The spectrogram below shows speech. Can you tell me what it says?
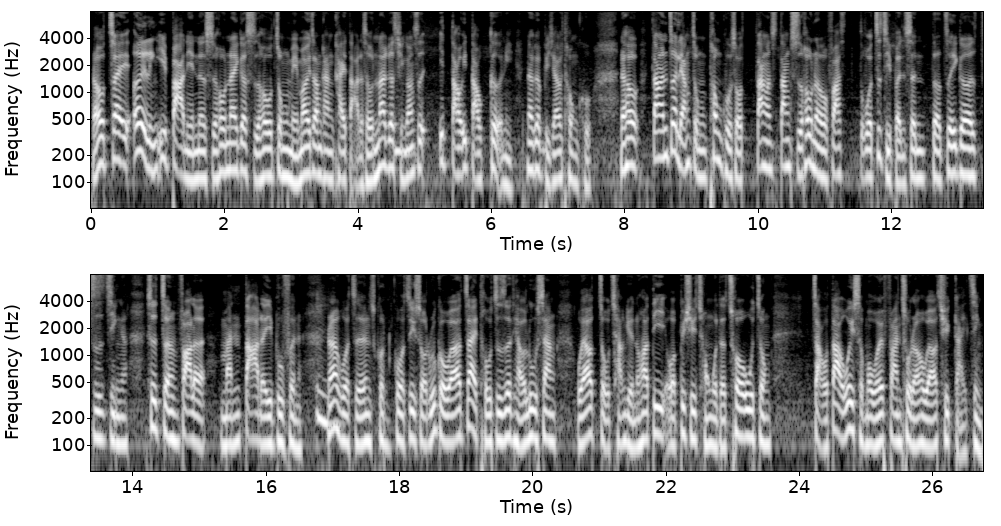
然后在二零一八年的时候，那个时候中美贸易战刚开打的时候，那个情况是一刀一刀割你，那个比较痛苦。然后，当然这两种痛苦所，当然当时候呢，我发我自己本身的这一个资金啊，是蒸发了蛮大的一部分。嗯，然后我只能跟跟我自己说，如果我要在投资这条路上，我要走长远的话，第一，我必须从我的错误中找到为什么我会犯错，然后我要去改进。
